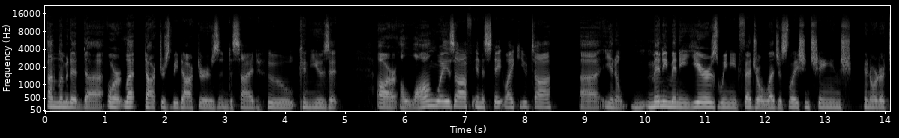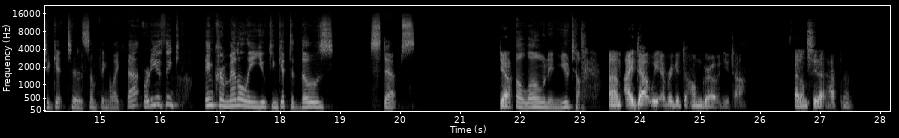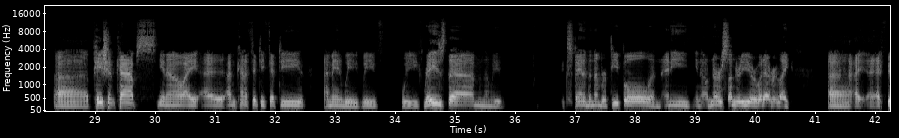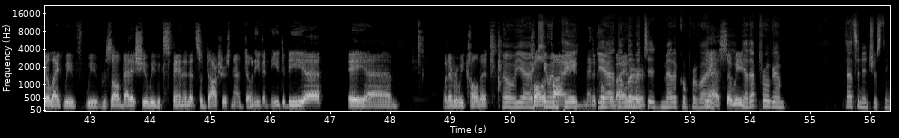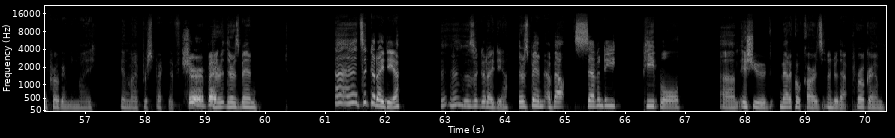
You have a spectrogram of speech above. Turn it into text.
unlimited uh, or let doctors be doctors and decide who can use it are a long ways off in a state like Utah. Uh, you know, many, many years we need federal legislation change in order to get to something like that? Or do you think incrementally you can get to those steps yeah. alone in Utah? Um, I doubt we ever get to home grow in Utah. I don't see that happening. Uh, patient caps, you know, I, I am kind of 50 50. I mean, we we've we raised them and then we've expanded the number of people and any you know nurse under you or whatever. Like, uh, I I feel like we've we've resolved that issue. We've expanded it so doctors now don't even need to be a a uh, whatever we called it. Oh yeah, qualified QMP. medical yeah, provider. the limited medical provider. Yeah, so we yeah that program. That's an interesting program in my in my perspective. Sure, but there, has been. Uh, it's a good idea. It was a good idea. There's been about seventy people um, issued medical cards under that program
